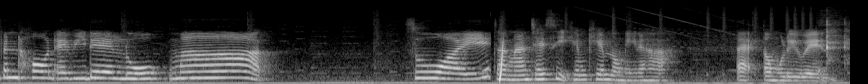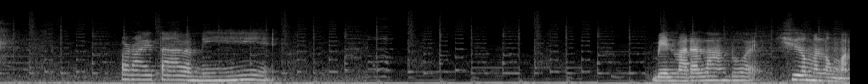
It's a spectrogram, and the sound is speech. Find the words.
เป็นโทน everyday look มาก สวย จากนั้นใช้สีเข้มๆตรงนี้นะคะ แตะตรงบริเวณปลายตาแบบนี้ เบนมาด้านล่างด้วย เชื่อมมันลงมา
